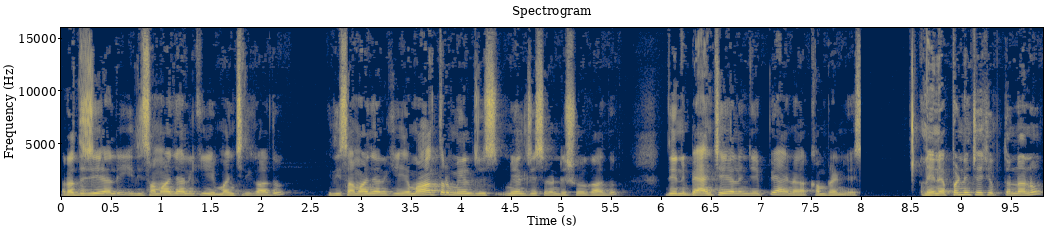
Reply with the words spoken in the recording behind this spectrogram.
రద్దు చేయాలి ఇది సమాజానికి మంచిది కాదు ఇది సమాజానికి ఏమాత్రం మేలు చేసి మేలు చేసినటువంటి షో కాదు దీన్ని బ్యాన్ చేయాలని చెప్పి ఆయన కంప్లైంట్ చేశారు. నేను ఎప్పటి నుంచో చెప్తున్నాను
